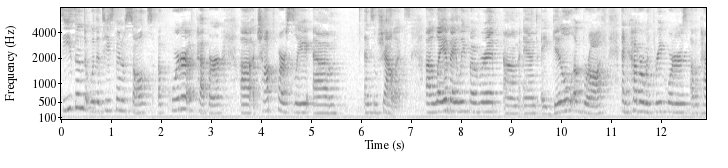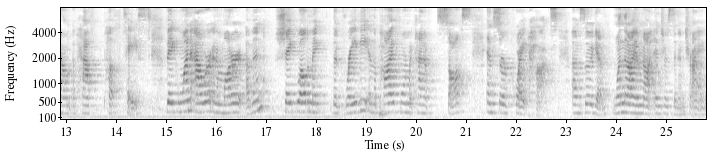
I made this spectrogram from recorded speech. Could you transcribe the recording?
seasoned with a teaspoon of salt, a quarter of pepper, uh, a chopped parsley, um, and some shallots. Uh, lay a bay leaf over it um, and a gill of broth and cover with three quarters of a pound of half puff taste. Bake one hour in a moderate oven. Shake well to make the gravy and the pie form a kind of sauce and serve quite hot. Um, so again, one that I am not interested in trying.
